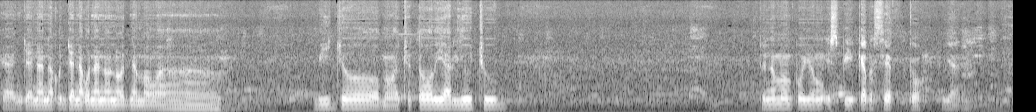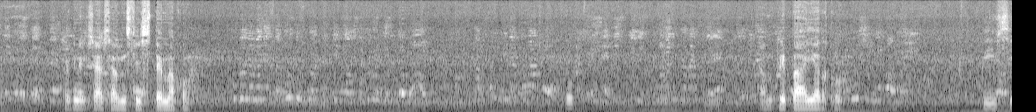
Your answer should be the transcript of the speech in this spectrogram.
Yan, dyan, na, dyan ako nanonood ng mga video, mga tutorial, YouTube. Ito naman po yung speaker set ko. Yan. Pag nagsa-sound system ako. amplifier ko PC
